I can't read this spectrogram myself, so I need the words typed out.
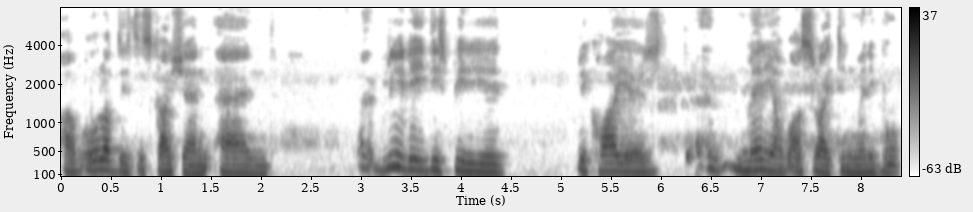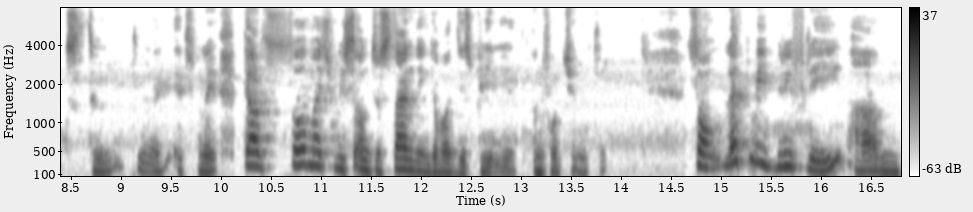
of all of this discussion. And uh, really, this period requires uh, many of us writing many books to, to explain. There's so much misunderstanding about this period, unfortunately. So let me briefly um,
